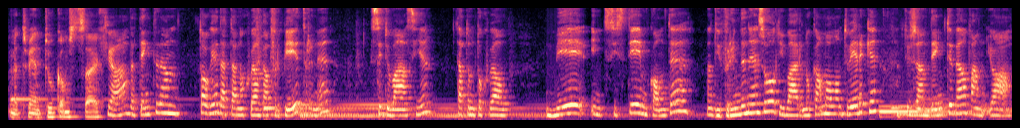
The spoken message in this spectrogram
met twee een toekomst zag. Ja, dat denkt je dan toch, hè, dat dat nog wel gaat verbeteren. Hè. Situatie, hè. dat hem toch wel mee in het systeem komt. Hè. Want die vrienden en zo, die waren ook allemaal aan het werken. Dus dan denkt je wel van, ja,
